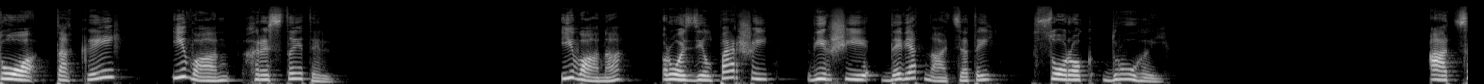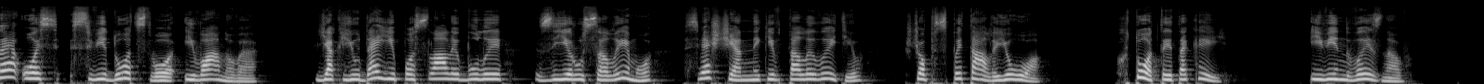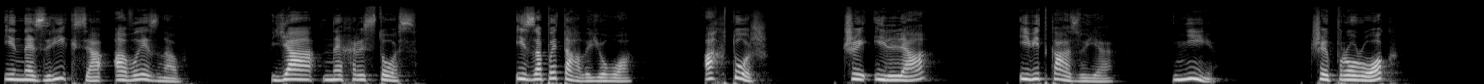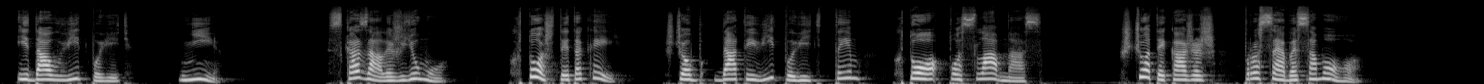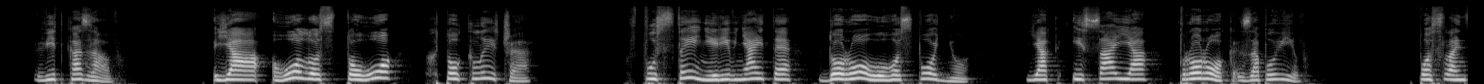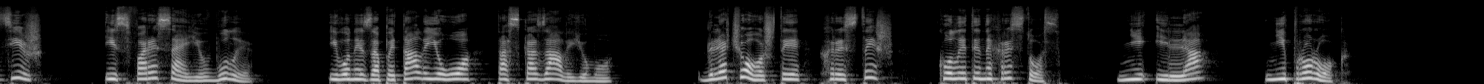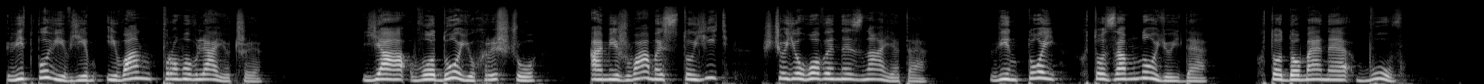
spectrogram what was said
Хто такий Іван Хреститель? Івана, розділ 1, вірші 19, 42. А це ось свідоцтво Іванове, як юдеї послали були з Єрусалиму священників та левитів, щоб спитали його, Хто ти такий? І він визнав, і не зрікся, а визнав Я не Христос. І запитали його, А хто ж? Чи Ілля? І відказує Ні. Чи пророк? І дав відповідь Ні. Сказали ж йому, Хто ж ти такий, щоб дати відповідь тим, хто послав нас? Що ти кажеш про себе самого? Відказав Я голос того, хто кличе. В пустині рівняйте дорогу Господню, як Ісая пророк заповів. Посланці ж із фарисеїв були, і вони запитали його та сказали йому: Для чого ж ти хрестиш, коли ти не Христос, ні Ілля, ні пророк? Відповів їм Іван, промовляючи: Я водою хрещу, а між вами стоїть, що його ви не знаєте. Він той, хто за мною йде, хто до мене був,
